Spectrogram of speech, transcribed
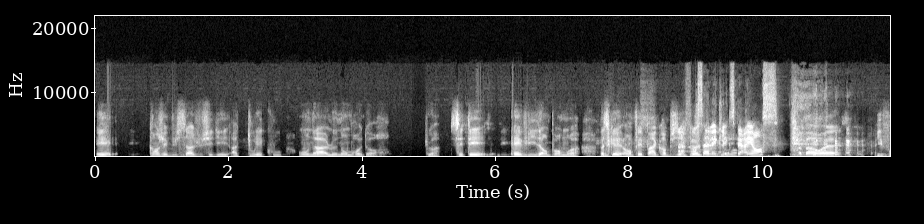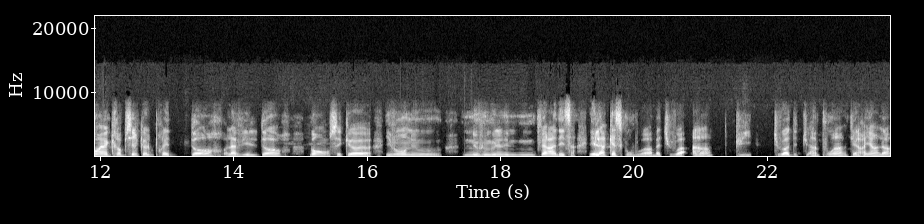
Et quand j'ai vu ça, je me suis dit, à tous les coups, on a le nombre d'or. Tu vois, c'était évident pour moi. Parce qu'on ne fait pas un crop circle. avec l'expérience. Ah bah ouais. Ils font un crop circle près d'Or, la ville d'Or. Bon, c'est qu'ils vont nous, nous, faire un dessin. Et là, qu'est-ce qu'on voit? Bah, Tu vois un, puis tu vois un point, tu n'as rien là.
